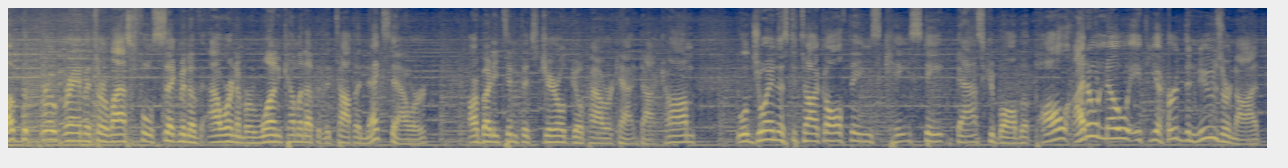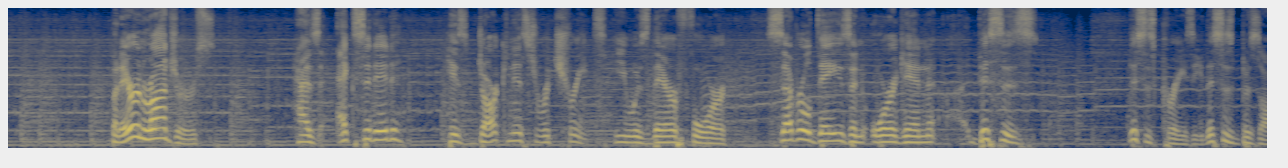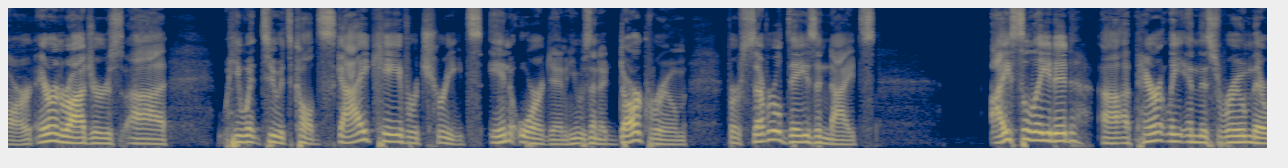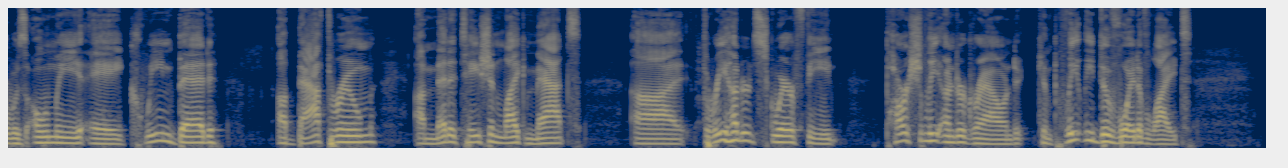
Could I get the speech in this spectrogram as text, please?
of the program. It's our last full segment of hour number one. Coming up at the top of next hour, our buddy Tim Fitzgerald, GoPowerCat.com, will join us to talk all things K State basketball. But, Paul, I don't know if you heard the news or not, but Aaron Rodgers has exited his darkness retreat. He was there for several days in Oregon this is this is crazy. This is bizarre. Aaron Rodgers, uh, he went to it's called Sky Cave Retreats in Oregon. He was in a dark room for several days and nights, isolated. Uh, apparently, in this room there was only a queen bed, a bathroom, a meditation like mat, uh, 300 square feet, partially underground, completely devoid of light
